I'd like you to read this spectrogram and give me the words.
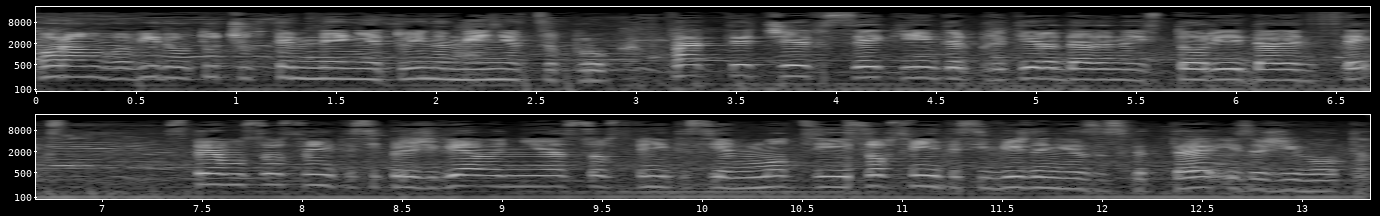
По-рано във видеото чухте мнението и на нейният съпруг. Факт е, че всеки интерпретира дадена история и даден текст спрямо собствените си преживявания, собствените си емоции, собствените си виждания за света и за живота.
